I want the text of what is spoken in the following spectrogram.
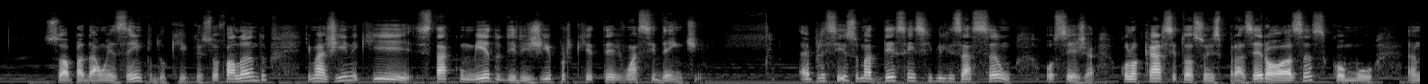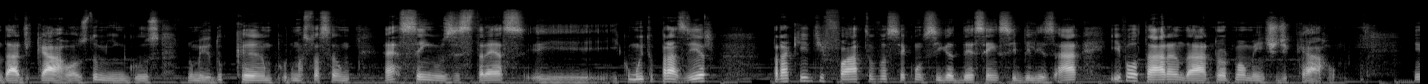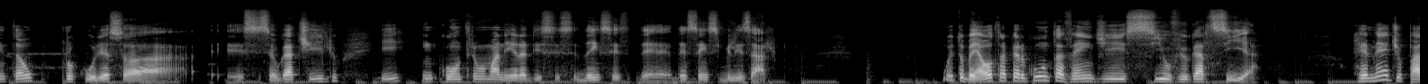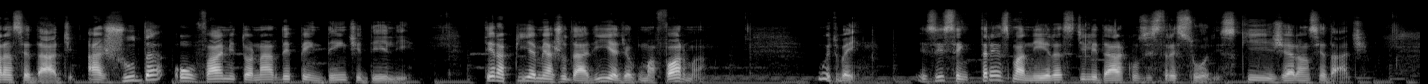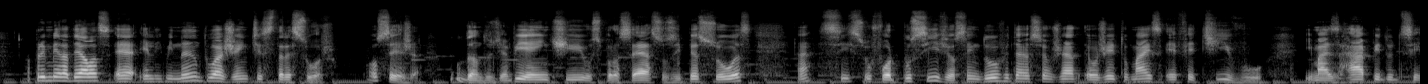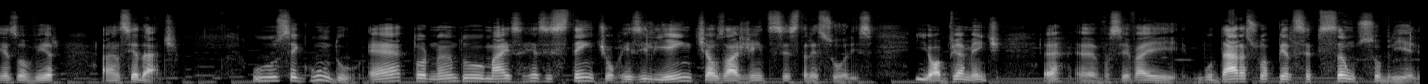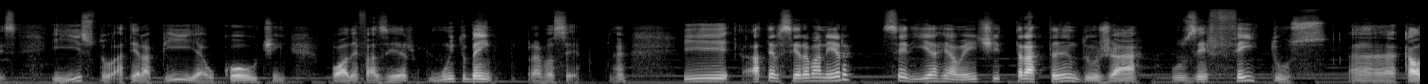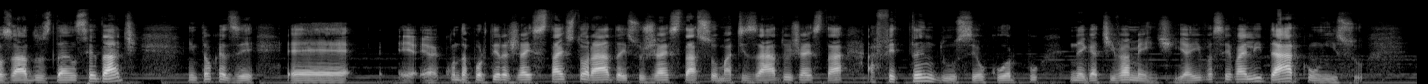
Só para dar um exemplo do que, que eu estou falando, imagine que está com medo de dirigir porque teve um acidente. É preciso uma dessensibilização, ou seja, colocar situações prazerosas, como andar de carro aos domingos, no meio do campo, numa situação é, sem os estresses e, e com muito prazer, para que de fato você consiga dessensibilizar e voltar a andar normalmente de carro. Então, procure essa, esse seu gatilho e encontre uma maneira de se dessensibilizar. Muito bem, a outra pergunta vem de Silvio Garcia. Remédio para ansiedade ajuda ou vai me tornar dependente dele? Terapia me ajudaria de alguma forma? Muito bem. Existem três maneiras de lidar com os estressores que geram ansiedade. A primeira delas é eliminando o agente estressor ou seja, mudando de ambiente, os processos e pessoas, né? se isso for possível, sem dúvida é o, seu, é o jeito mais efetivo e mais rápido de se resolver a ansiedade. O segundo é tornando mais resistente ou resiliente aos agentes estressores. E, obviamente, é, é, você vai mudar a sua percepção sobre eles. E isto, a terapia, o coaching, podem fazer muito bem para você. Né? E a terceira maneira seria realmente tratando já os efeitos uh, causados da ansiedade. Então, quer dizer, é, é, é, quando a porteira já está estourada, isso já está somatizado e já está afetando o seu corpo negativamente. E aí você vai lidar com isso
